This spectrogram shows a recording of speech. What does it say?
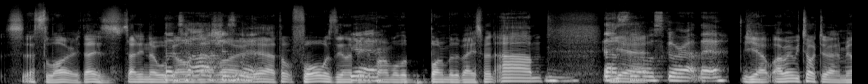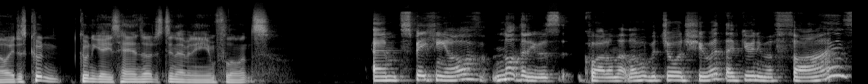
that's low. That is, I didn't know we were going harsh, that low. Yeah, I thought four was going to yeah. be the bottom of the bottom of the basement. Um, that's yeah. the lowest score out there. Yeah, I mean, we talked about him earlier. Just couldn't couldn't get his hands on it. Just didn't have any influence. Um, speaking of, not that he was quite on that level, but George Hewett, they've given him a five.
